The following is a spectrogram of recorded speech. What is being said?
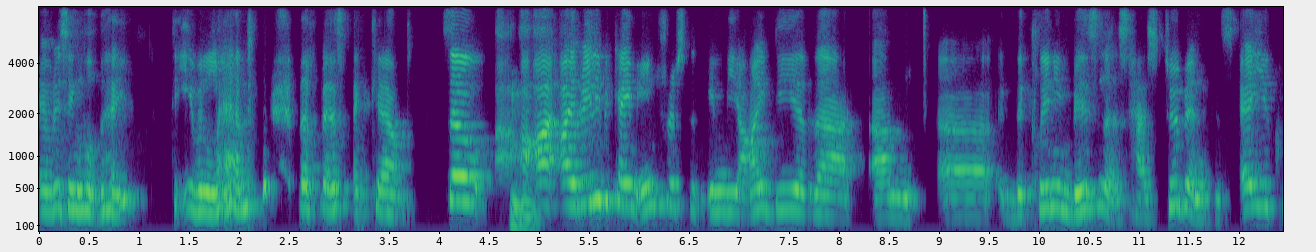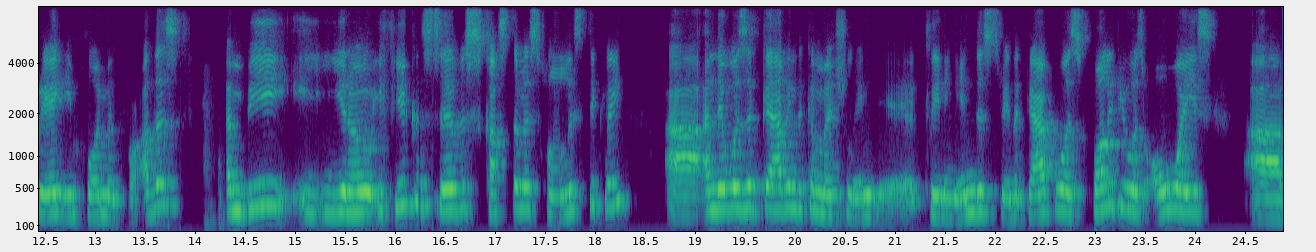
every single day to even land the first account. So mm-hmm. I, I, really became interested in the idea that um, uh, the cleaning business has two benefits: a, you create employment for others, and b, you know, if you can service customers holistically uh, and there was a gap in the commercial in, uh, cleaning industry. The gap was quality was always uh,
